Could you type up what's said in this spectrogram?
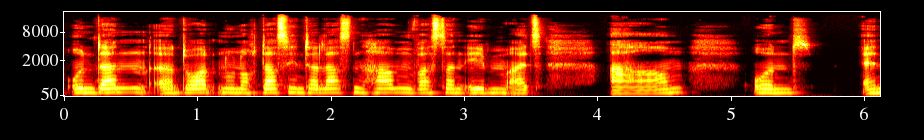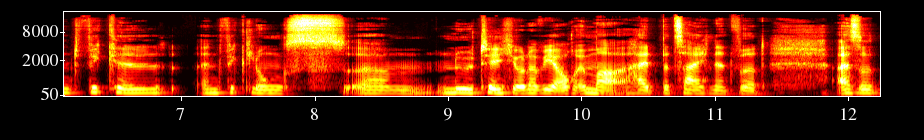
und dann äh, dort nur noch das hinterlassen haben, was dann eben als arm und entwickel, entwicklungsnötig ähm, oder wie auch immer halt bezeichnet wird. Also,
